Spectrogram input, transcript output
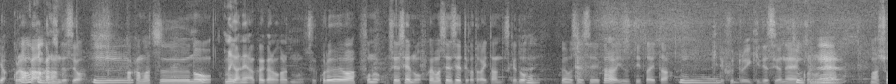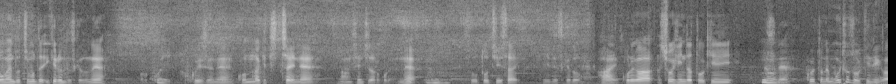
いやこれ赤あ赤赤なんですよ。赤松の目がね赤いから分かると思うんです。これはこの先生の小山先生って方がいたんですけど、はい。小山先生から譲っていただいたへ木えで古い木ですよねね。このね。まあ正面どっちもでいけるんですけどね。かっこいい、かっこいいですよね。こんだけちっちゃいね。何センチだろうこれね。相当小さいいいですけど。はい。これが商品だとお気に入りですね、うん。これとねもう一つお気に入りが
